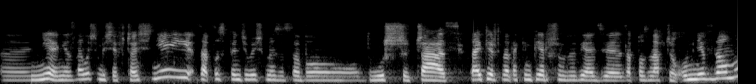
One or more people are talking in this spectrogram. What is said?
E, nie, nie znałyśmy się wcześniej, za to spędziłyśmy ze sobą dłuższy czas. Najpierw na takim pierwszym wywiadzie zapoznawczym u mnie w domu,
